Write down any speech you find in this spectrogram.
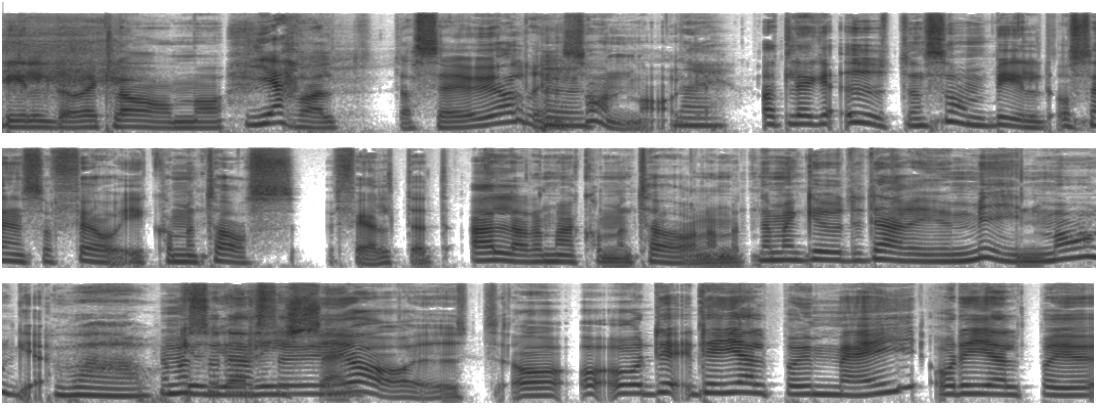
bilder, reklam och, ja. och allt. Där ser jag ju aldrig mm. en sån mage. Nej. Att lägga ut en sån bild och sen så få i kommentarsfältet alla de här kommentarerna om att nej men gud, det där är ju min mage. Wow, nej, men gud, så jag där ryser. ser jag ut. Och, och, och det, det hjälper ju mig och det hjälper ju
